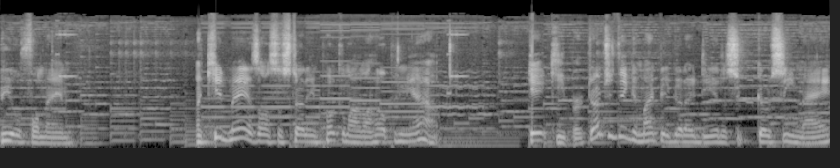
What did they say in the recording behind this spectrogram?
Beautiful name. My kid May is also studying Pokemon while helping me out. Gatekeeper, don't you think it might be a good idea to go see May?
